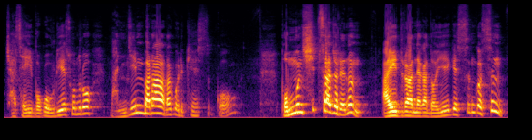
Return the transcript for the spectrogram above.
자세히 보고 우리의 손으로 만진 바라 라고 이렇게 했었고, 본문 14절에는 아이들아 내가 너희에게 쓴 것은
